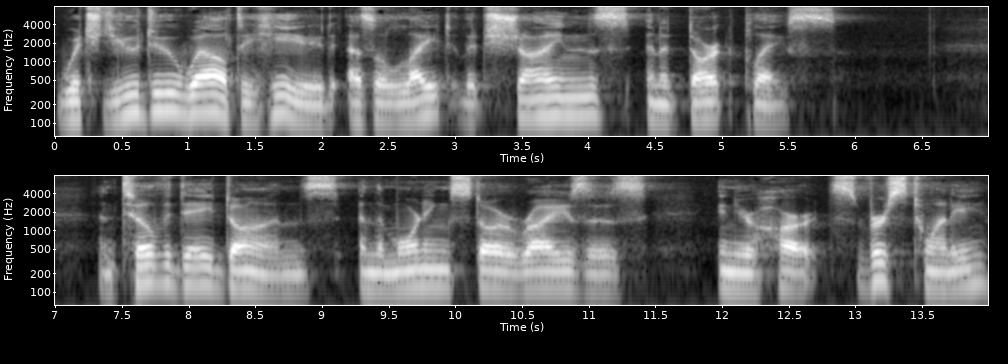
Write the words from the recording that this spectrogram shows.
which you do well to heed as a light that shines in a dark place until the day dawns and the morning star rises in your hearts. Verse 20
